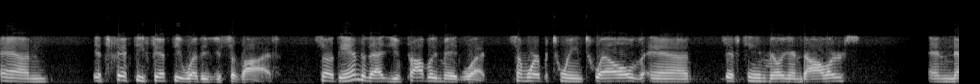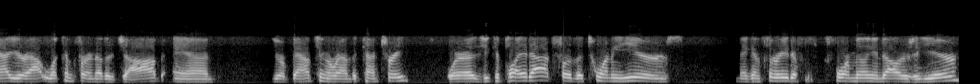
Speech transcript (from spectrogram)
and it's 50-50 whether you survive. So at the end of that, you've probably made what? Somewhere between 12 and 15 million dollars. And now you're out looking for another job and you're bouncing around the country. Whereas you could play it out for the 20 years, making three to four million dollars a year.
